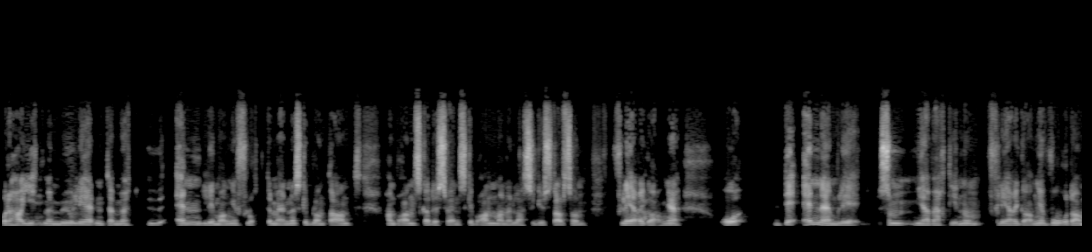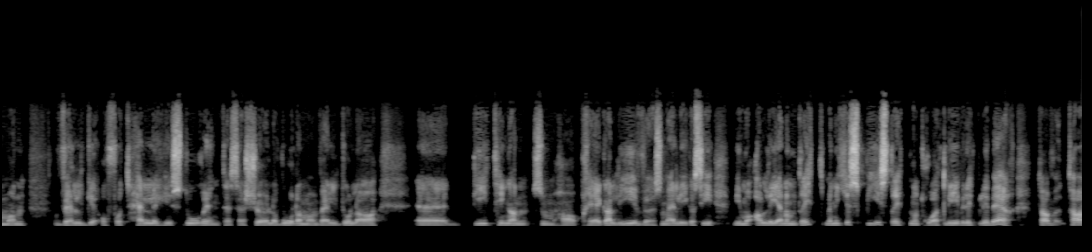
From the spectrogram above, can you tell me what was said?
Og det har gitt mm. meg muligheten til å møte uendelig mange flotte mennesker, bl.a. han brannskadde svenske brannmannen Lasse Gustavsson, flere ja. ganger. Og det er nemlig, som vi har vært innom flere ganger, hvordan man velger å fortelle historien til seg sjøl, og hvordan man velger å la eh, de tingene som har prega livet, som jeg liker å si Vi må alle gjennom dritt, men ikke spis dritten og tro at livet ditt blir bedre. Ta, ta,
